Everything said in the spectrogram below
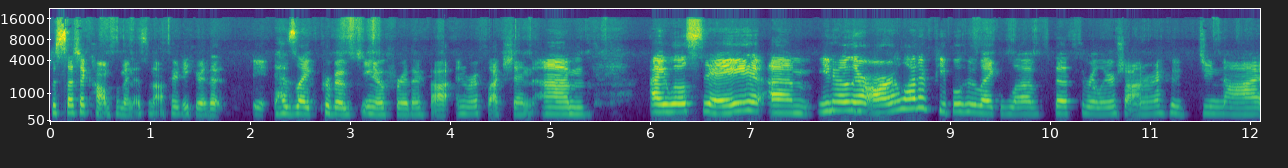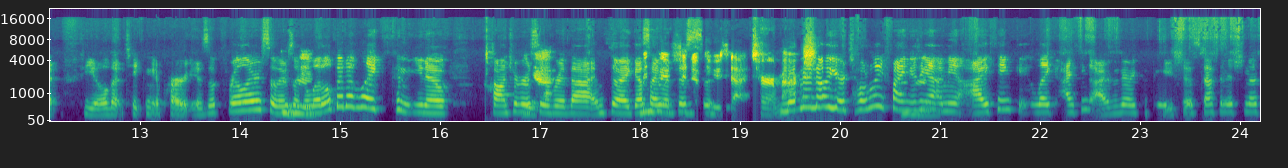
just such a compliment as an author to hear that it has like provoked, you know, further thought and reflection. Um I will say, um, you know, there are a lot of people who like love the thriller genre who do not feel that Take Me Apart is a thriller. So there's like Mhm. a little bit of like, con- you know, controversy Yeah. over that. And so I guess Maybe I would just used that term no, no, actually. no. You're totally fine using it. Mhm. I mean, I think like I think I have a very capacious definition of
